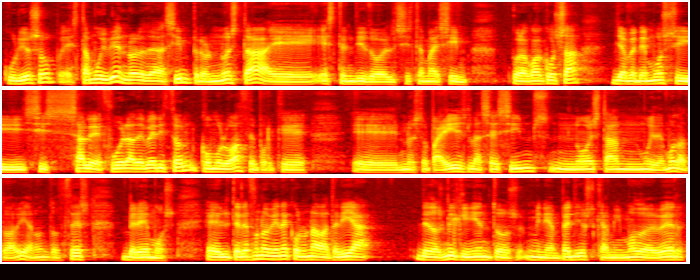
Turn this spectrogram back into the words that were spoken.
curioso, está muy bien, no le da SIM, pero no está eh, extendido el sistema de SIM. Con la cual cosa ya veremos si, sale fuera de Verizon, cómo lo hace, porque eh, en nuestro país las eSIMs no están muy de moda todavía. Entonces veremos. El teléfono viene con una batería de 2500 mAh, que a mi modo de ver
